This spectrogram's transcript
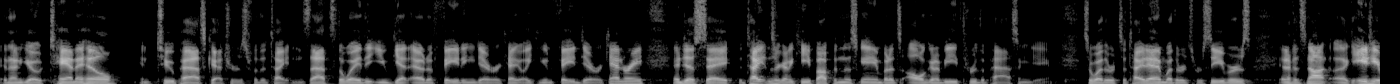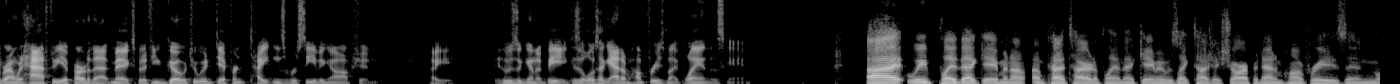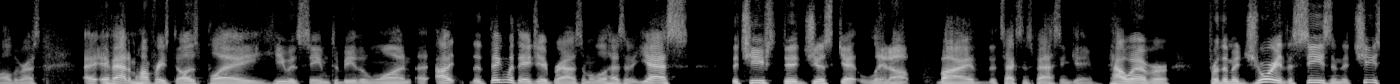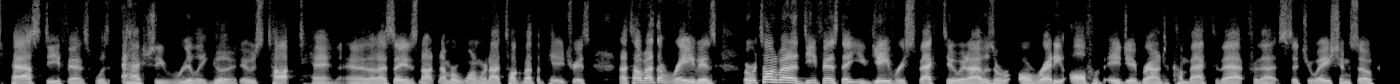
and then go Tannehill and two pass catchers for the Titans. That's the way that you get out of fading Derrick Henry. Like you can fade Derrick Henry and just say the Titans are going to keep up in this game, but it's all going to be through the passing game. So whether it's a tight end, whether it's receivers, and if it's not like AJ Brown would have to be a part of that mix. But if you go to a different Titans receiving option, like who's it going to be? Because it looks like Adam Humphries might play in this game. I we played that game, and I, I'm kind of tired of playing that game. It was like Tajae Sharpe and Adam Humphries and all the rest. If Adam Humphries does play, he would seem to be the one. I, the thing with AJ Brown, is I'm a little hesitant. Yes, the Chiefs did just get lit up by the Texans passing game. However, for the majority of the season, the Chiefs pass defense was actually really good. It was top 10. And then I say it's not number one. We're not talking about the Patriots, not talking about the Ravens, but we're talking about a defense that you gave respect to. And I was already off of AJ Brown to come back to that for that situation. So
